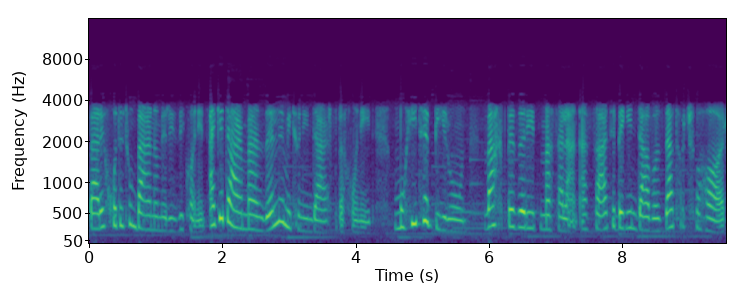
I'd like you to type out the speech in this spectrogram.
برای خودتون برنامه ریزی کنید اگه در منزل نمی‌تونین درس بخونید محیط بیرون وقت بذارید. مثلا از ساعت بگین دوازده تا چهار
